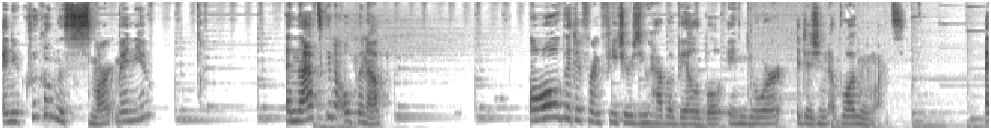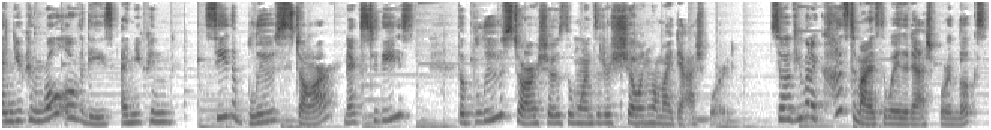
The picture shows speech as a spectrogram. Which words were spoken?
and you click on the Smart menu, and that's going to open up all the different features you have available in your edition of Log Me Once. And you can roll over these and you can see the blue star next to these. The blue star shows the ones that are showing on my dashboard. So if you want to customize the way the dashboard looks,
